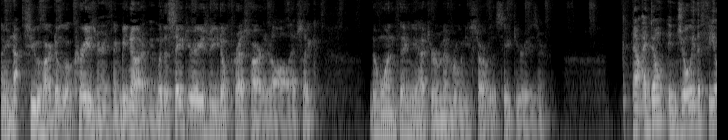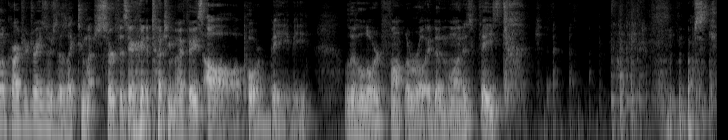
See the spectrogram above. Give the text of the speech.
I mean, not too hard. Don't go crazy or anything, but you know what I mean. With a safety razor, you don't press hard at all. That's like the one thing you have to remember when you start with a safety razor. Now, I don't enjoy the feel of cartridge razors. There's like too much surface area touching my face. Oh, poor baby. Little Lord Fauntleroy doesn't want his face touched. I'm just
